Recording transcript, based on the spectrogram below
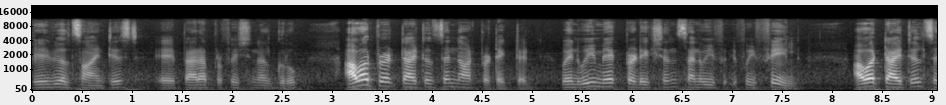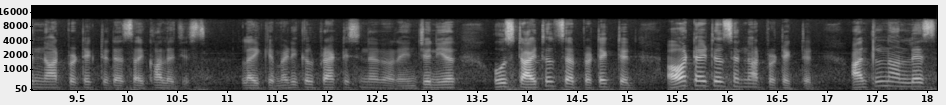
behavioral scientist, a paraprofessional group, our titles are not protected. When we make predictions and we, if we fail, our titles are not protected as psychologists, like a medical practitioner or engineer whose titles are protected, our titles are not protected until and unless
